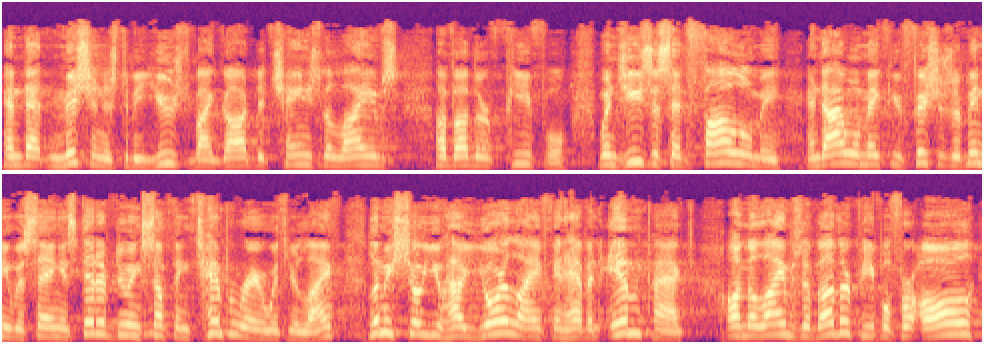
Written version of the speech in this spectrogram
And that mission is to be used by God to change the lives of other people. When Jesus said, Follow me, and I will make you fishers of men, he was saying, instead of doing something temporary with your life, let me show you how your life can have an impact on the lives of other people for all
